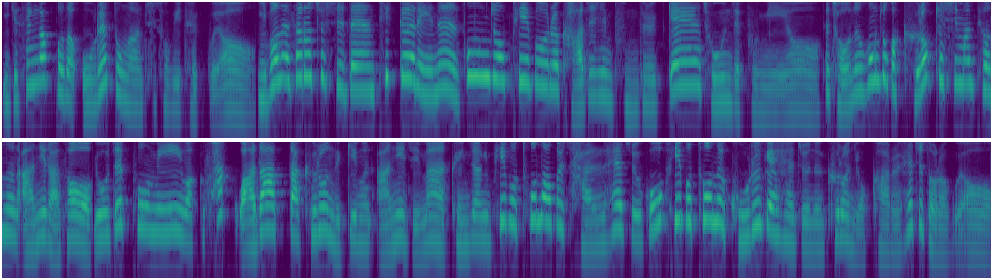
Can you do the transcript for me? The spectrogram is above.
이게 생각보다 오랫동안 지속이 됐고요. 이번에 새로 출시된 핏그린은 홍조 피부를 가지신 분들께 좋은 제품이에요. 근데 저는 홍조가 그렇게 심한 편은 아니라서 이 제품이 막 확 와닿았다 그런 느낌은 아니지만 굉장히 피부 톤업을 잘 해주고 피부 톤을 고르게 해주는 그런 역할을 해주더라고요.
